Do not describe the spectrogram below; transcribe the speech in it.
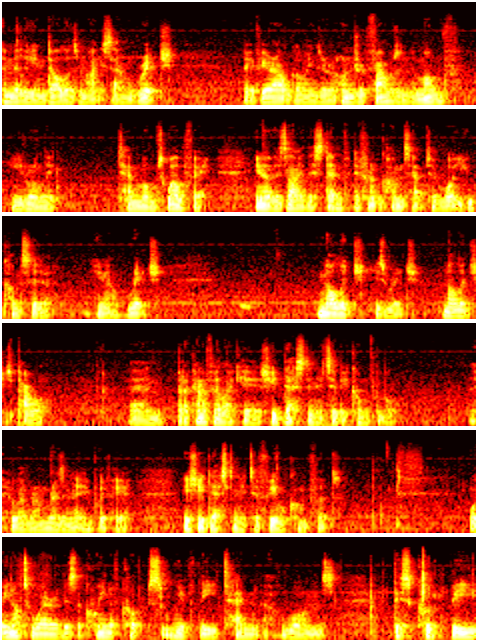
a million dollars might sound rich, but if your outgoings are a hundred thousand a month, you're only ten months wealthy. You know, there's like this different concept of what you consider, you know, rich. Knowledge is rich. Knowledge is power. Um, but I kind of feel like it's your destiny to be comfortable. Whoever I'm resonating with here, it's your destiny to feel comfort. What you're not aware of is the Queen of Cups with the Ten of Wands. This could be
